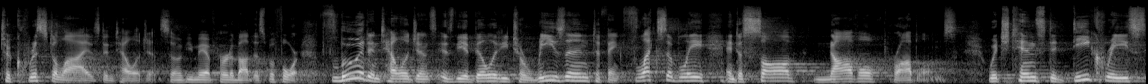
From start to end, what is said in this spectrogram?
to crystallized intelligence. Some of you may have heard about this before. Fluid intelligence is the ability to reason, to think flexibly, and to solve novel problems, which tends to decrease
